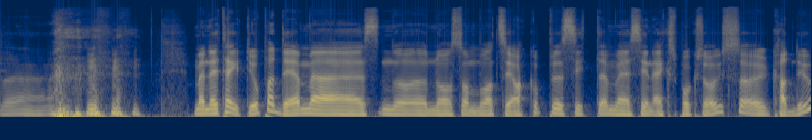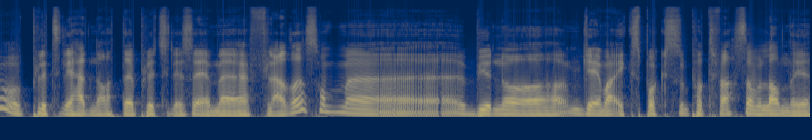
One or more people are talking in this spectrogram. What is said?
Det Men jeg tenkte jo på det med Nå, nå som Mats Jakob sitter med sin Xbox òg, så kan det jo plutselig hende at det plutselig så er vi flere som uh, begynner å game Xbox på tvers av landet.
